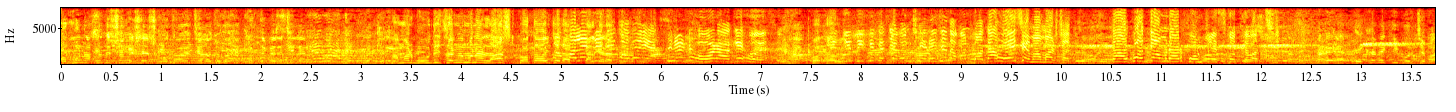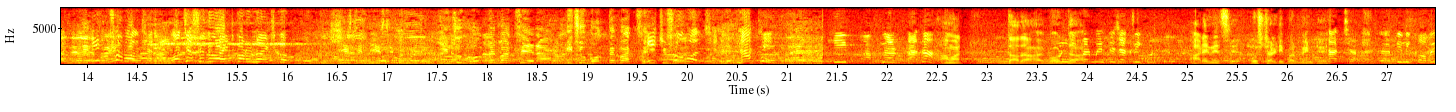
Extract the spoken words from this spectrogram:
কখন আপনাদের সঙ্গে শেষ কথা হয়েছে যোগাযোগ করতে পেরেছিলেন? আমার বৌদির সঙ্গে মনে হয় লাস্ট কথা হয়েছে রাত কালকে রাতে। অ্যাক্সিডেন্ট হওয়ার আগে হয়েছে। কথা হয়েছে। এনজিপিতে তখন কথা হয়েছে মামার সাথে। তারপর তো আমরা আর ফোন ট্রেস করতে পারছি কি বলছে ফাইনালি কিচ্ছু বলছে না বলছে শুধু ওয়েট করুন ওয়েট করুন। কিছু বলতে পারছে এরা? কিছু বলতে পারছে। কিচ্ছু বলছে নাথিং কি আপনার দাদা? আমার দাদা হয় বড়দা ডিপার্টমেন্টে চাকরি করতেন? আরএমএসে পোস্টাল ডিপার্টমেন্টে আচ্ছা তিনি কবে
